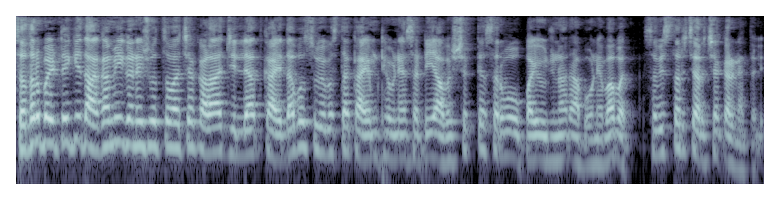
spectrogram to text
सदर बैठकीत आगामी गणेशोत्सवाच्या काळात जिल्ह्यात कायदा व सुव्यवस्था कायम ठेवण्यासाठी आवश्यक त्या सर्व उपाययोजना राबवण्याबाबत सविस्तर चर्चा करण्यात आली.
